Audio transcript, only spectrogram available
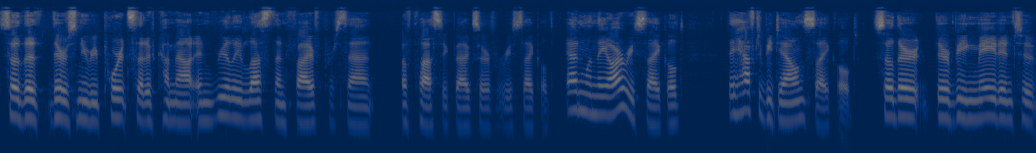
So that there's new reports that have come out, and really less than five percent of plastic bags are ever recycled. And when they are recycled, they have to be downcycled. So they're they're being made into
